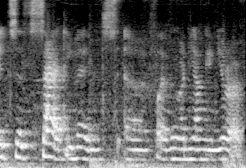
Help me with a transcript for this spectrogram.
It's a sad event uh, for everyone young in Europe,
